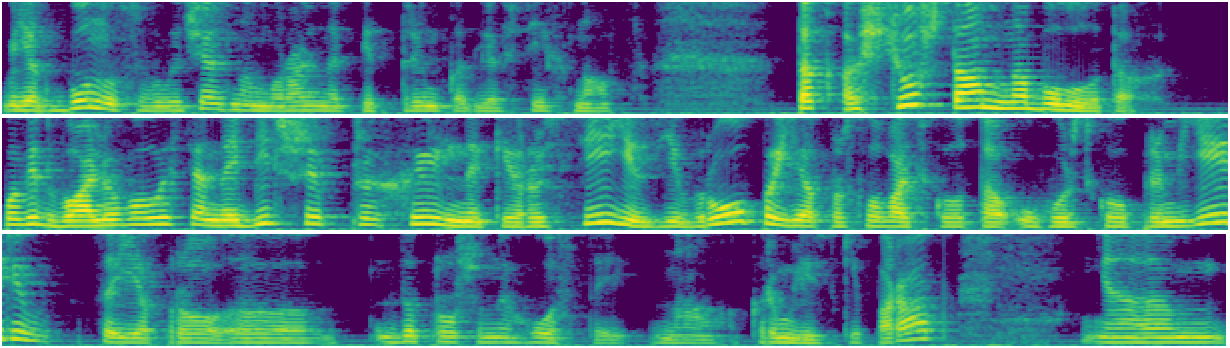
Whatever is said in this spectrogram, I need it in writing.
як бонус величезна моральна підтримка для всіх нас. Так, а що ж там на болотах? Повідвалювалися найбільші прихильники Росії з Європи. Я про словацького та угорського прем'єрів. Це я про е, запрошених гостей на кремлівський парад. Ем,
